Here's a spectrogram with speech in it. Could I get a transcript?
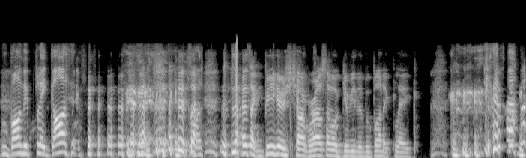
bubonic plague got him. it's, like, it's like, be here sharp, or else I will give you the bubonic plague.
